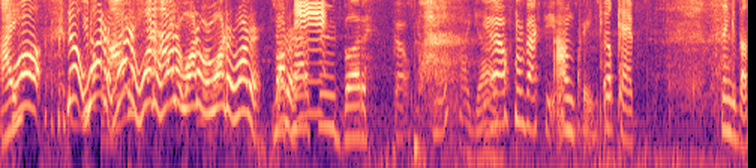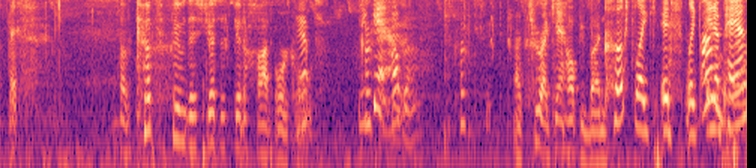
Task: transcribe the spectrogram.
Ice. Well, no, You water, water, ice. water, water, water, water, water, That's water. not a food, bud. Go. Oh my god. Yeah, we're back to you. I'm crazy. Okay. Think about this. A cooked food that's just as good hot or cold. Yep. You can't help him. Cooked food. That's true. I can't help you, bud. Cooked like it's like in a pan.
